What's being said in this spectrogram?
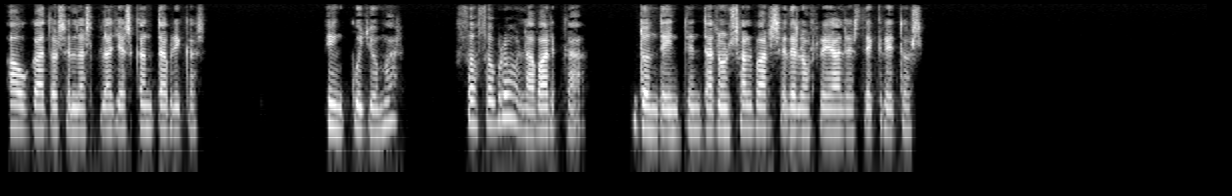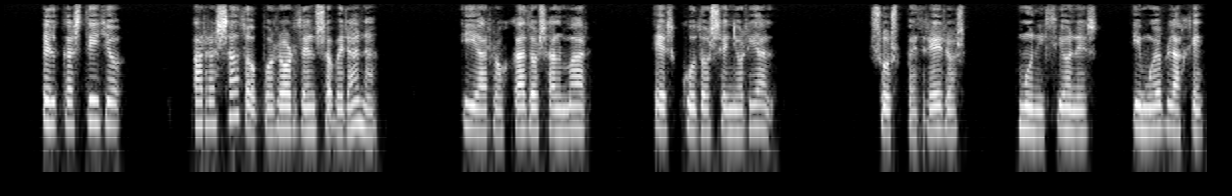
ahogados en las playas cantábricas en cuyo mar zozobró la barca donde intentaron salvarse de los reales decretos. El castillo, arrasado por orden soberana y arrojados al mar escudo señorial, sus pedreros, municiones y mueblaje,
